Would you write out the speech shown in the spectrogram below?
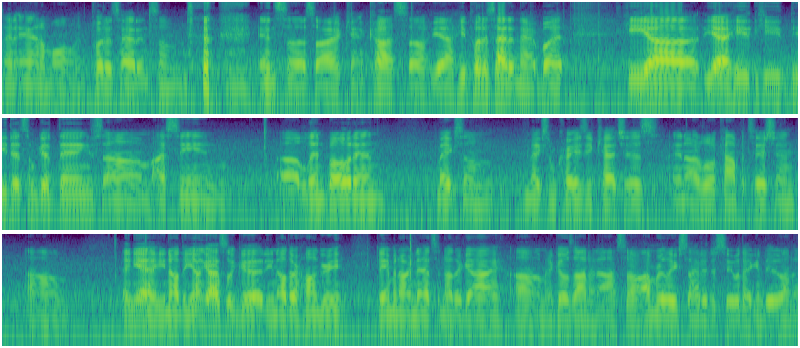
an animal and put his head in some in uh, sorry I can't cuss so yeah he put his head in there but he uh, yeah he, he he did some good things. Um, I seen uh, Lynn Bowden make some make some crazy catches in our little competition. Um, and yeah you know the young guys look good you know they're hungry Damon Arnette's another guy um, and it goes on and on so I'm really excited to see what they can do on a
